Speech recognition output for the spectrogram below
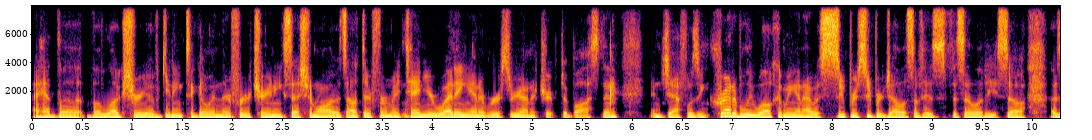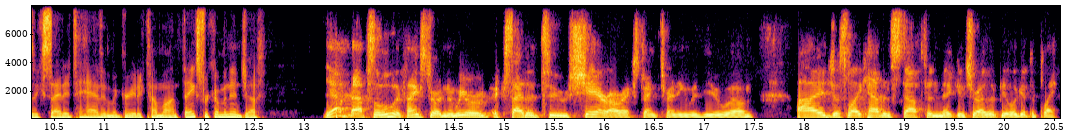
I had the the luxury of getting to go in there for a training session while I was out there for my 10 year wedding anniversary on a trip to Boston and Jeff was incredibly welcoming, and I was super super jealous of his facility. So I was excited to have him agree to come on. Thanks for coming in, Jeff. Yeah, absolutely. Thanks, Jordan. And we were excited to share RX strength training with you. Um, I just like having stuff and making sure other people get to play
